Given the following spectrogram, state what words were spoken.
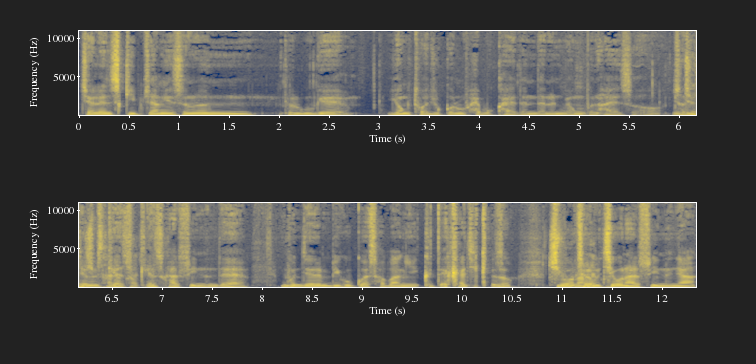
젤렌스키 입장에서는 결국에 영토와 주권을 회복해야 된다는 명분 하에서 전쟁을 계속 계속 할 수 있는데 문제는 미국과 서방이 그때까지 계속 지금처럼 지원할 수 있느냐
